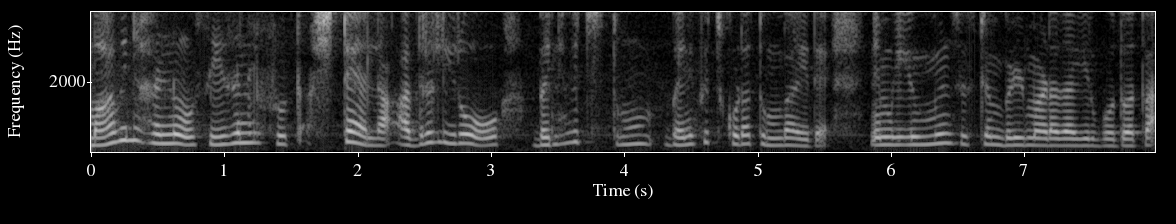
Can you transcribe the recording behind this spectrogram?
ಮಾವಿನ ಹಣ್ಣು ಸೀಸನಲ್ ಫ್ರೂಟ್ ಅಷ್ಟೇ ಅಲ್ಲ, ಅದರಲ್ಲಿರೋ ಬೆನಿಫಿಟ್ಸ್ ತುಂಬ ಬೆನಿಫಿಟ್ಸ್ ಕೂಡ ತುಂಬ ಇದೆ. ನಿಮಗೆ ಇಮ್ಯೂನ್ ಸಿಸ್ಟಮ್ ಬಿಲ್ಡ್ ಮಾಡೋದಾಗಿರ್ಬೋದು ಅಥವಾ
